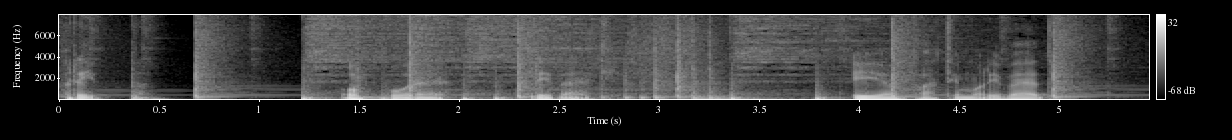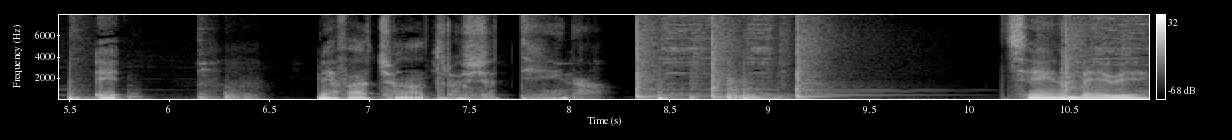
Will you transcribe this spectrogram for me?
Rip. Oppure ripeti. Io infatti mo ripeto e mi faccio un altro shottino. Cena baby.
